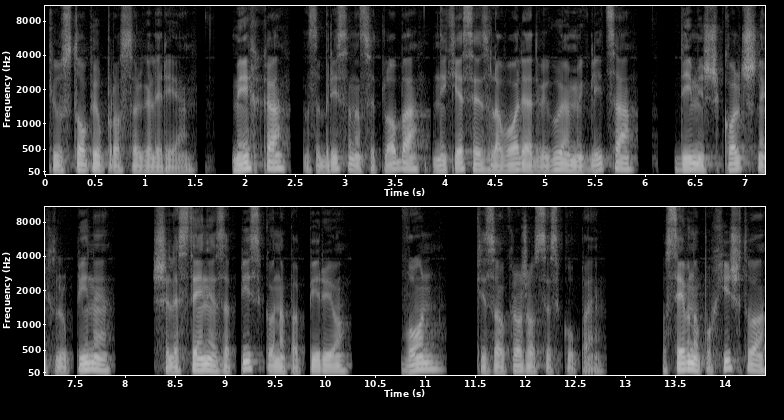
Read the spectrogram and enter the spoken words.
ki vstopi v prostor galerije. Mehka, zabrisana svetloba, nekje se iz lavolja dviguje meglica, dimiš kolčne lupine, šelestenje zapiskov na papirju, von, ki zaokroža vse skupaj. Osebno pohištvo,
